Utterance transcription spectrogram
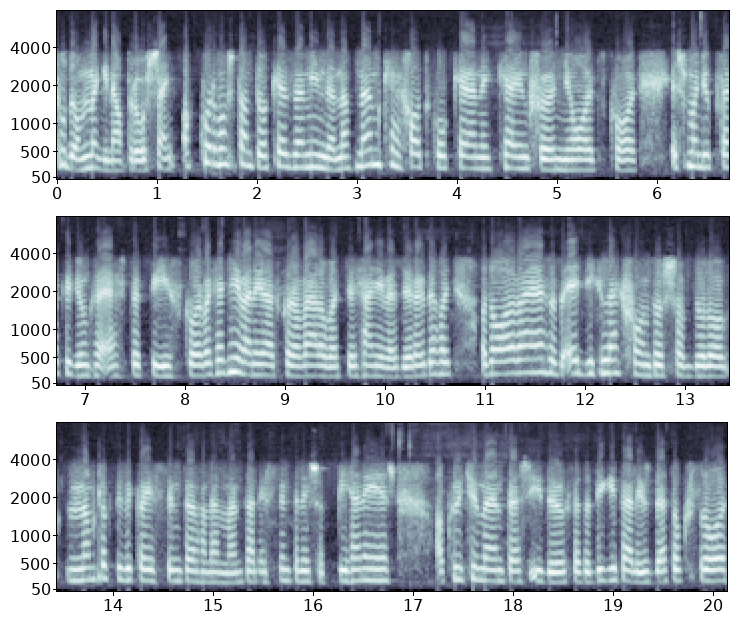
tudom, megint apróság, akkor mostantól kezdve minden nap nem kell hatkor kelni, kelljünk föl nyolckor, és mondjuk feküdjünk le este tízkor, vagy hát nyilván életkor válogatja, hogy hány éves gyerek, de hogy az alvás az egyik legfontosabb dolog, nem csak fizikai szinten, hanem mentális szinten is a pihenés, a kütyümentes idők, tehát a digitális detoxról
